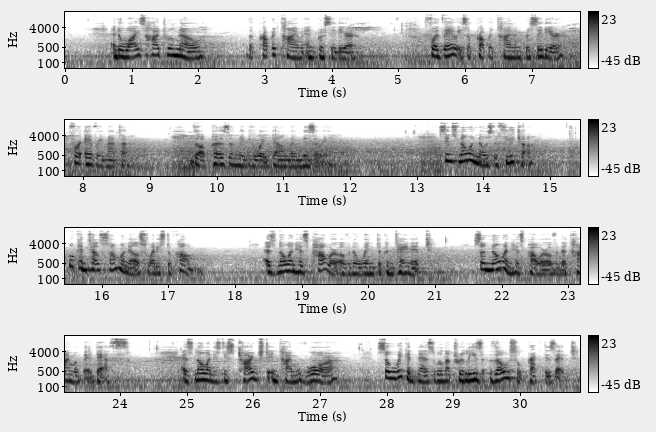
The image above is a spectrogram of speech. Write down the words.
and the wise heart will know the proper time and procedure. For there is a proper time and procedure for every matter, though a person may be weighed down by misery. Since no one knows the future, who can tell someone else what is to come? As no one has power over the wind to contain it, so no one has power over the time of their death. As no one is discharged in time of war, so wickedness will not release those who practice it.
